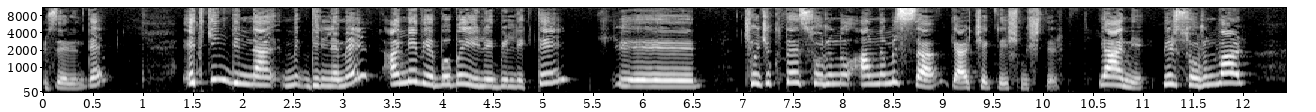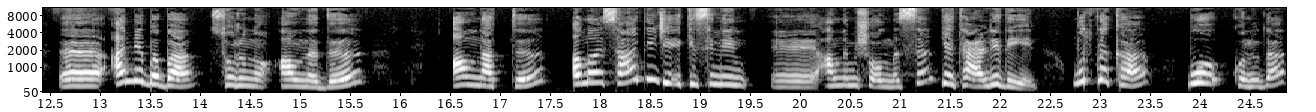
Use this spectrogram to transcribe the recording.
üzerinde. Etkin dinle, dinleme anne ve baba ile birlikte e, çocukta sorunu anlamışsa gerçekleşmiştir. Yani bir sorun var, e, anne baba sorunu anladı, anlattı ama sadece ikisinin e, anlamış olması yeterli değil. Mutlaka bu konuda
